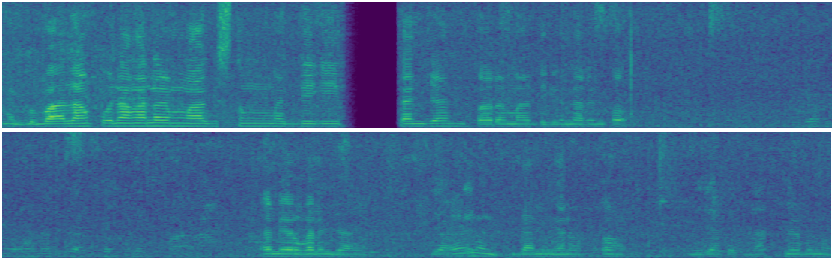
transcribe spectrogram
Nagbaba lang po ng ano, yung mga gustong magdikitan dyan para madigyan na rin po. Ah, meron ka lang dyan. Ayun, ang daming ano. Oh, May jacket na? meron na.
